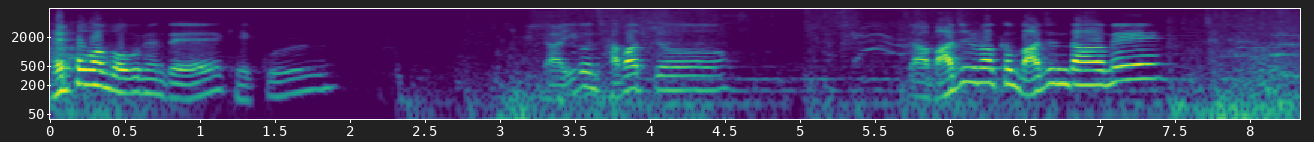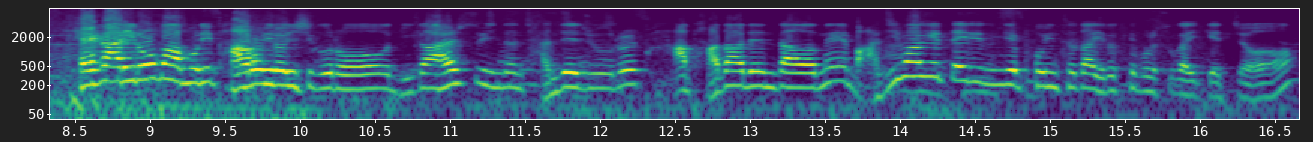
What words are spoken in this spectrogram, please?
대포만 먹으면 돼 개꿀. 자 이건 잡았죠. 자 맞을 만큼 맞은 다음에 대가리로 마무리. 바로 이런 식으로 네가 할 수 있는 잔재주를 다 받아낸 다음에 마지막에 때리는 게 포인트다. 이렇게 볼 수가 있겠죠.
